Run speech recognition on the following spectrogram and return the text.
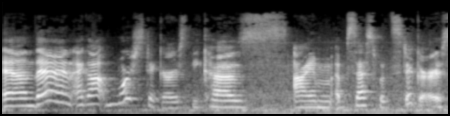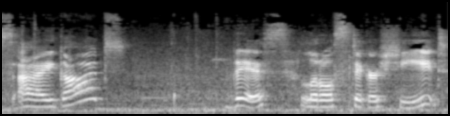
And then I got more stickers because I'm obsessed with stickers. I got this little sticker sheet.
